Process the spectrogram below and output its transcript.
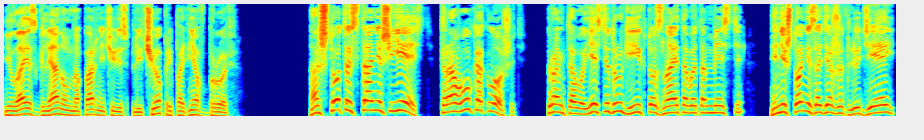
Илайс глянул на парня через плечо, приподняв бровь. «А что ты станешь есть? Траву, как лошадь? Кроме того, есть и другие, кто знает об этом месте, и ничто не задержит людей,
